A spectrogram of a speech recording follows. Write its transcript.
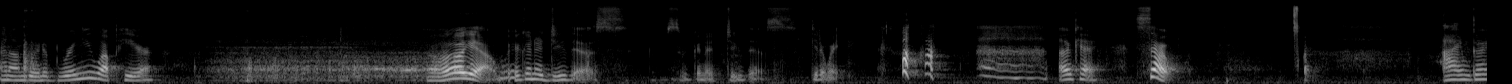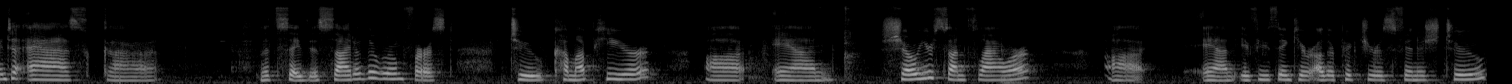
and I'm going to bring you up here. Oh, yeah, we're going to do this. So we're going to do this. Get away. okay, so I'm going to ask, uh, let's say this side of the room first, to come up here uh, and show your sunflower. Uh, and if you think your other picture is finished too,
